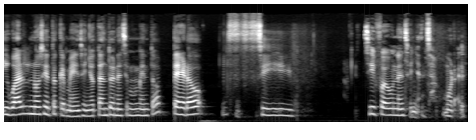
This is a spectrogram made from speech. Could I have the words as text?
igual no siento que me enseñó tanto en ese momento, pero sí, sí fue una enseñanza moral.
